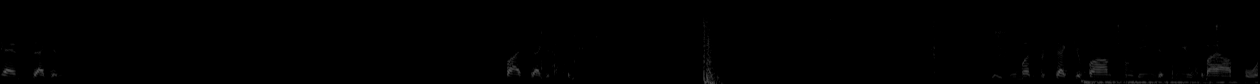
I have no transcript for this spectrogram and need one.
Ten seconds. Five seconds. You must protect your bombs from being defused by Op 4.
